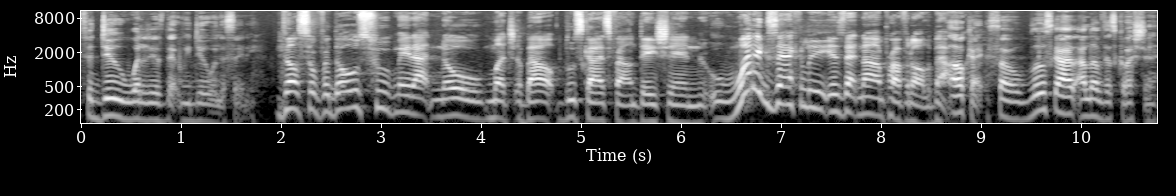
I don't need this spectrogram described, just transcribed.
to do what it is that we do in the city. No, so for those who may not know much about Blue Skies Foundation, what exactly is that nonprofit all about? Okay, so Blue Skies, I love this question.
